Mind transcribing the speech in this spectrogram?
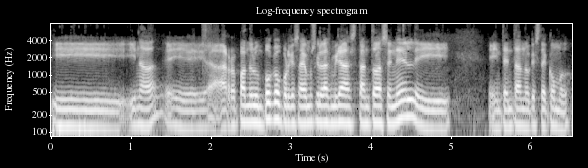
Y, y nada, eh, arropándolo un poco porque sabemos que las miradas están todas en él y, e intentando que esté cómodo.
